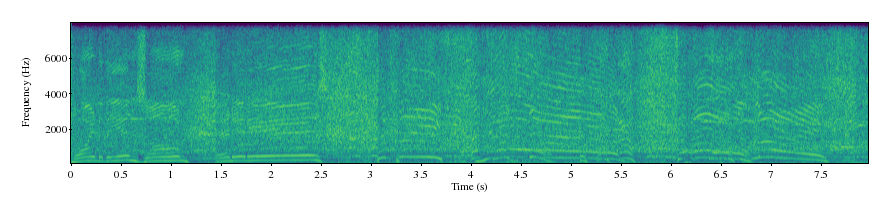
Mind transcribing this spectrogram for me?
throwing to the end zone, and it is complete! Touchdown! oh, my!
